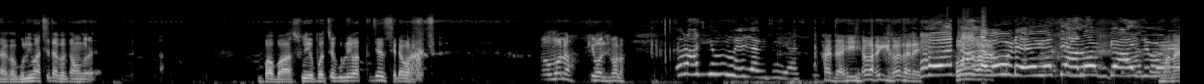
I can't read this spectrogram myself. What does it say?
দেখো গুলি মারছে দেখো কেমন করে। বাবা শুয়ে পড়ছে গুলি মারতেছে সেটা আমার কথা। বলো কি বলো। হ্যাঁ, মানে,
